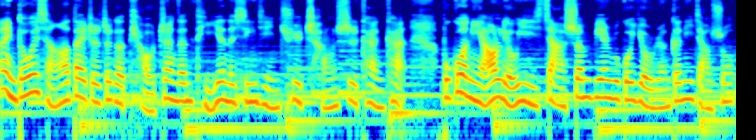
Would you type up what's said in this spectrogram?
那你都会想要带着这个挑战跟体验的心情去尝试看看。不过你要留意一下，身边如果有人跟你讲说，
